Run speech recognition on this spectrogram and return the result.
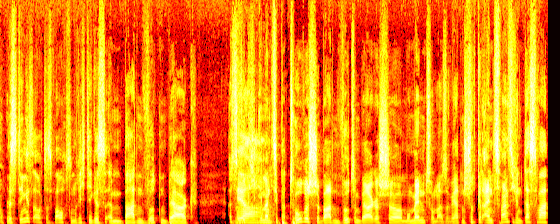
Und das Ding ist auch, das war auch so ein richtiges ähm, Baden-Württemberg- also ja. wirklich emanzipatorische baden-württembergische Momentum. Also wir hatten Stuttgart 21 und das war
